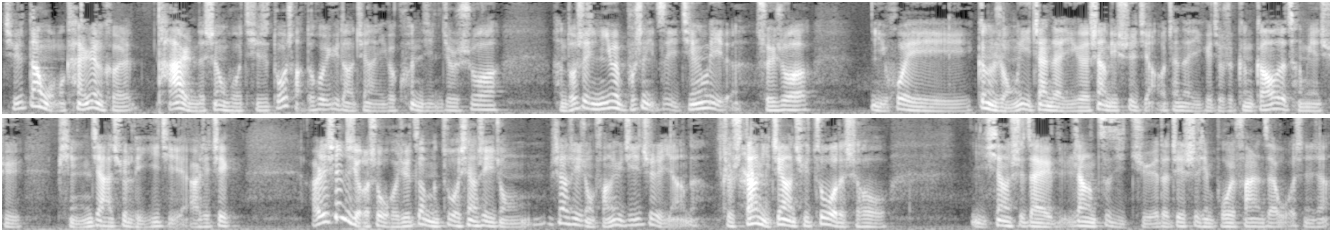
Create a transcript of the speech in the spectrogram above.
其实当我们看任何他人的生活，其实多少都会遇到这样一个困境，就是说很多事情因为不是你自己经历的，所以说你会更容易站在一个上帝视角，站在一个就是更高的层面去评价、去理解，而且这。而且甚至有的时候，我会觉得这么做像是一种像是一种防御机制一样的，就是当你这样去做的时候，你像是在让自己觉得这事情不会发生在我身上。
